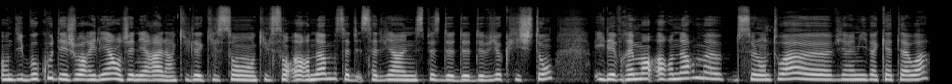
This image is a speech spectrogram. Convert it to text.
On dit beaucoup des joueurs iliens en général hein, qu'ils sont, qu'ils sont hors normes, ça, ça, devient une espèce de, de, de, vieux clicheton. Il est vraiment hors norme selon toi, euh, Viremi Vakatawa?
